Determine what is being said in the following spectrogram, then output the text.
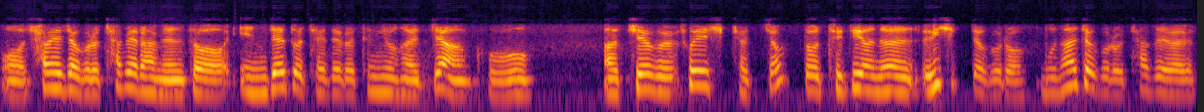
어, 사회적으로 차별하면서 인재도 제대로 등용하지 않고 어, 지역을 소외시켰죠. 또 드디어는 의식적으로 문화적으로 차별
